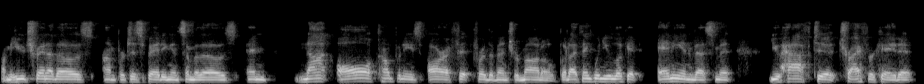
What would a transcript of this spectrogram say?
I'm a huge fan of those. I'm participating in some of those. And not all companies are a fit for the venture model. But I think when you look at any investment, you have to trifurcate it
